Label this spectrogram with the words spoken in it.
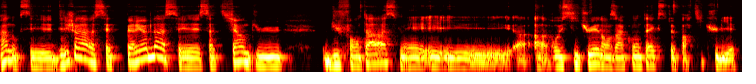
Hein, donc c'est déjà cette période-là, c'est ça tient du, du fantasme et, et à, à resituer dans un contexte particulier.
